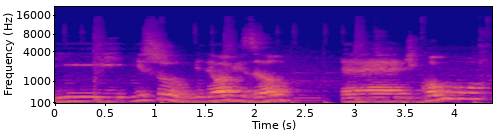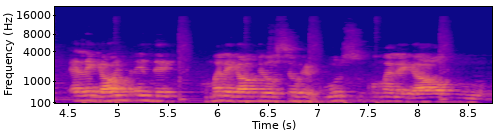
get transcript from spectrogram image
E isso me deu a visão é, de como é legal empreender, como é legal ter o seu recurso, como é legal tu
